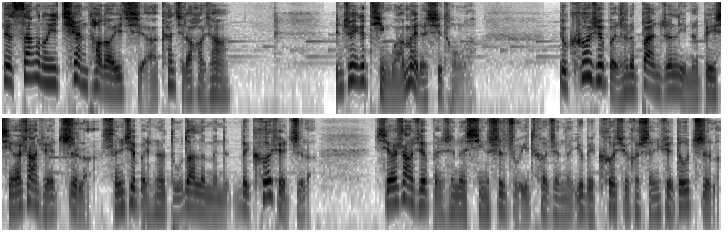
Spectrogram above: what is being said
这三个东西嵌套到一起啊，看起来好像形成一个挺完美的系统了。就科学本身的半真理呢，被形而上学治了；神学本身的独断论们被科学治了；形而上学本身的形式主义特征呢，又被科学和神学都治了。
